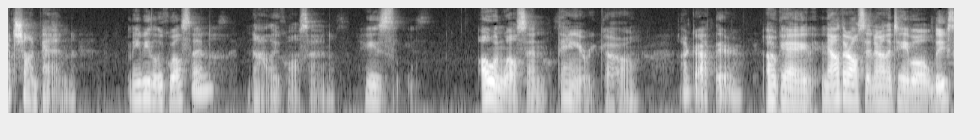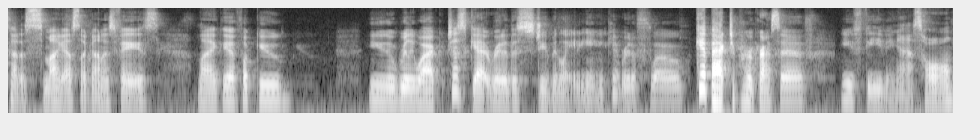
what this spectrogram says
not Sean Penn. Maybe Luke Wilson? Not Luke Wilson. He's Owen Wilson. There we go. I got there. Okay, now they're all sitting around the table. Luke's got a smug ass look on his face. Like, yeah, fuck you. You really whack. Just get rid of this stupid lady. Get rid of Flo. Get back to progressive. You thieving asshole.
